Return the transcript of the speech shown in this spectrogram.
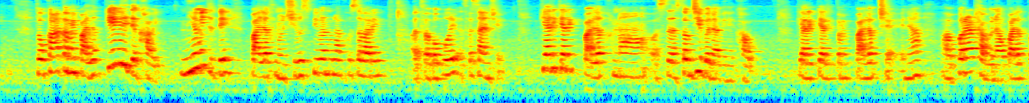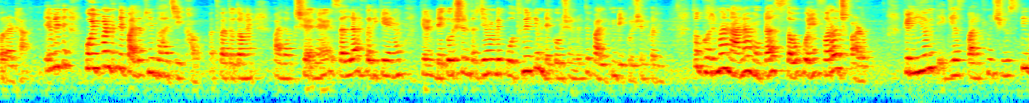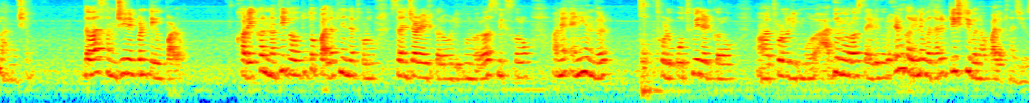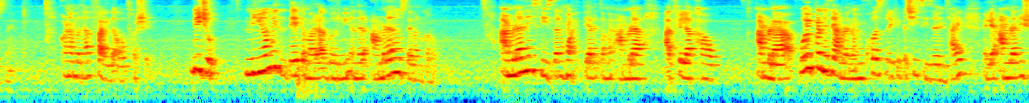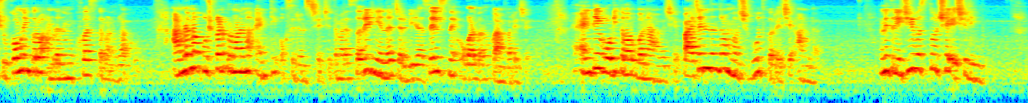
તો કાં તમે પાલક કેવી રીતે ખાવી? નિયમિત રીતે પાલકનો જ્યુસ પીવાનું રાખો સવારે અથવા બપોરે અથવા સાંજે. ક્યારેક ક્યારેક પાલકના સબ્જી બનાવીને ખાઓ. ક્યારેક ક્યારેક તમે પાલક છે એના પરાઠા બનાવો, પાલક પરાઠા. એવી રીતે કોઈ પણ રીતે પાલકની ભાજી ખાઓ. અથવા તો તમે પાલક છે એને સલાડ તરીકે એનું ક્યારેક ડેકોરેશન જેમ આપણે કોથમીર કેમ ડેકોરેશન કરીએ, તો પાલકનું ડેકોરેશન કર્યું તો ઘરમાં નાના મોટા સૌ કોઈ ફરજ પાડો કે નિયમિત એક ગ્લાસ પાલકનું જ્યુસ પીવાનું છે. દવા સમજીને પણ ટેવ પાડો ખરેખર નથી ભાવતું તો પાલકની અંદર થોડું સંચળ એડ કરો, લીંબુનો રસ મિક્સ કરો અને એની અંદર થોડું કોથમીર એડ કરો થોડો લીંબુ, આદુનો રસ એડ કરો, એમ કરીને વધારે ટેસ્ટી બનાવો પાલકના જ્યુસને ઘણા બધા ફાયદાઓ થશે. બીજું, નિયમિત રીતે તમારા ઘરની અંદર આમળાનું સેવન કરો. આમળાની સિઝન હોય ત્યારે તમે આમળા આથેલા ખાઓ. આમળા કોઈ પણ રીતે આમળાનો મુખવાસ તરીકે પછી સિઝન થાય, એટલે આમળાની સુકવણી કરો, આમળાનો મુખવાસ કરવાનું રાખો. આમળામાં પુષ્કળ પ્રમાણમાં એન્ટીઓક્સિડન્ટ્સ છે, જે તમારા શરીરની અંદર ચરબીના સેલ્સને ઓગાળવાનું કામ કરે છે. એન્ટીબોડી તમારું બનાવે છે. પાચન તંત્ર મજબૂત કરે છે આમળા. અને ત્રીજી વસ્તુ છે એ છે લીંબુ.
